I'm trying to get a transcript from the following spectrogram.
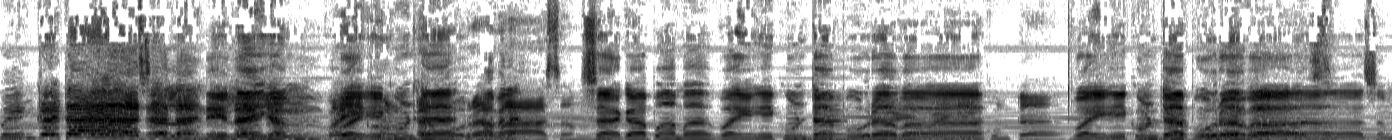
वेङ्कटाचलनिलयं वैकुण्ठपुरवासं सगपम वैकुण्ठपुरवा ವೈಕುಂಠಪುರವಾಸಂ.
